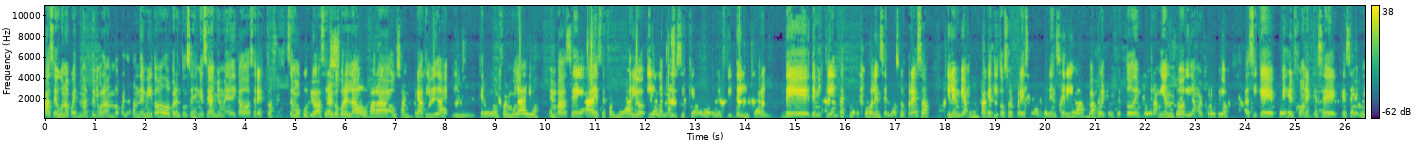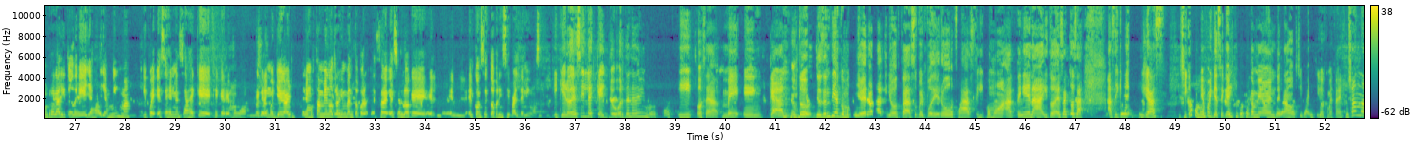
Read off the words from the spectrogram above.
hace uno pues no estoy volando por la pandemia y todo, pero entonces en ese año me he dedicado a hacer esto. Se me ocurrió hacer algo por el lado para usar mi creatividad y creé un formulario en base a ese formulario y al análisis que hago en el feed de Instagram de, de mis clientes, pues escojo lencería sorpresa y le enviamos un paquetito sorpresa de lencería bajo el concepto de empoderamiento y de amor propio Así que, pues, el phone es que se, que se hagan un regalito de ellas a ellas mismas y pues ese es el mensaje que, que queremos que queremos llegar. Tenemos también otros inventos, pero ese, ese es lo que el, el, concepto principal de Mimosa. Y quiero decirles que yo ordené de Mimosa y, o sea, me encantó. Yo sentía como que yo era una diosa súper poderosa, así como Atena y todas esas cosas. Así que, sigas chicos también, porque sé que hay chicos que también han lado, chicas y chicos que me están escuchando,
